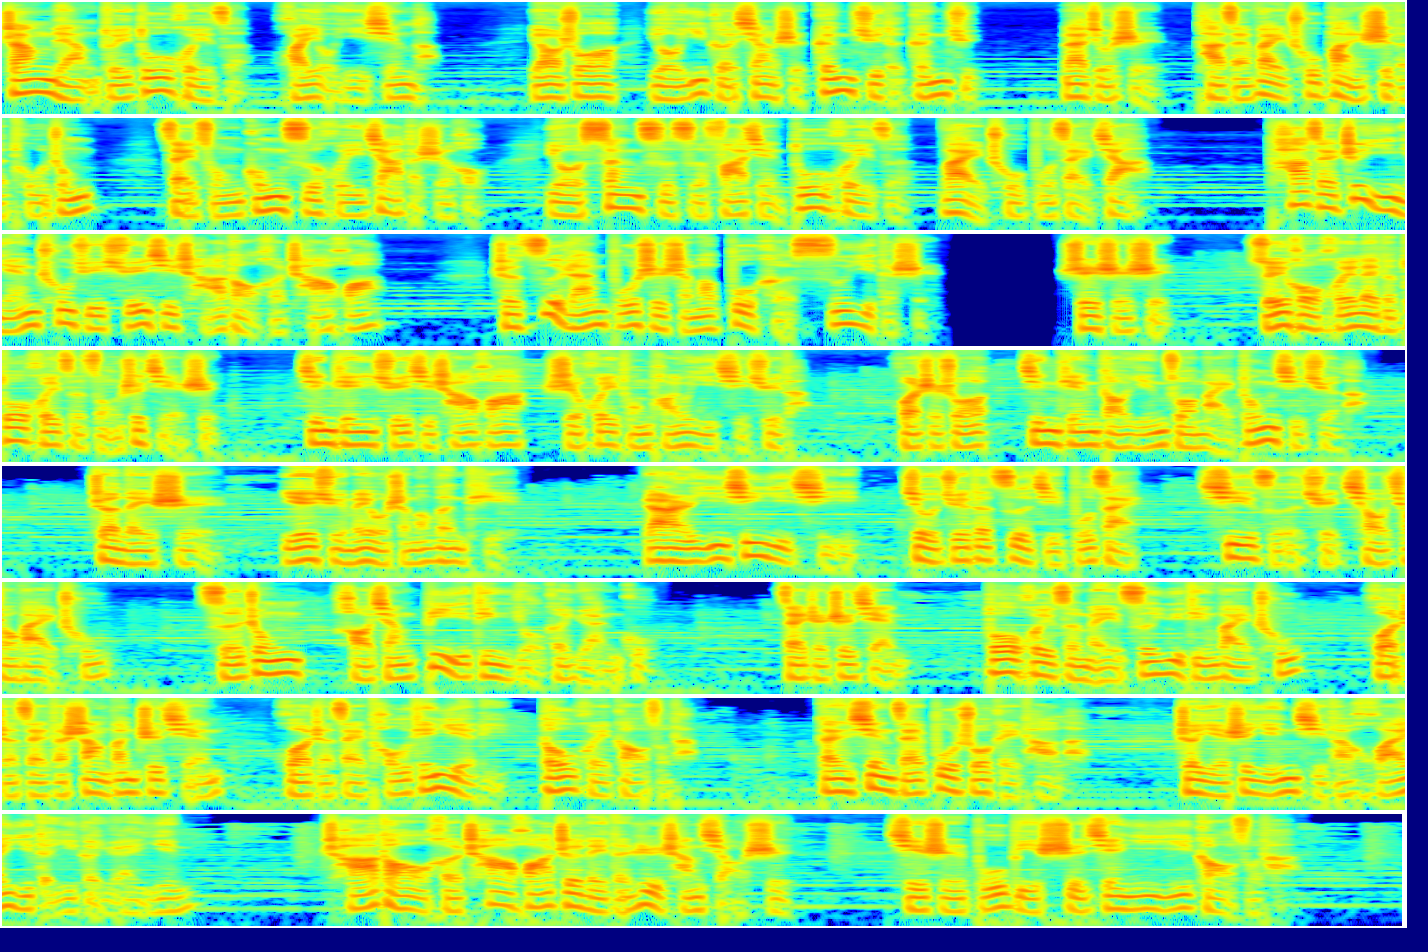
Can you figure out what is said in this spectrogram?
张两对多惠子怀有疑心了。要说有一个像是根据的根据，那就是他在外出办事的途中，在从公司回家的时候。有三四次发现多惠子外出不在家，他在这一年出去学习茶道和插花，这自然不是什么不可思议的事。事实是，随后回来的多惠子总是解释，今天学习插花是会同朋友一起去的，或是说今天到银座买东西去了。这类事也许没有什么问题，然而疑心一起，就觉得自己不在，妻子却悄悄外出，此中好像必定有个缘故。在这之前，多惠子每次预定外出，或者在他上班之前，或者在头天夜里，都会告诉他。但现在不说给他了，这也是引起他怀疑的一个原因。茶道和插花这类的日常小事，其实不必事先一一告诉他。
